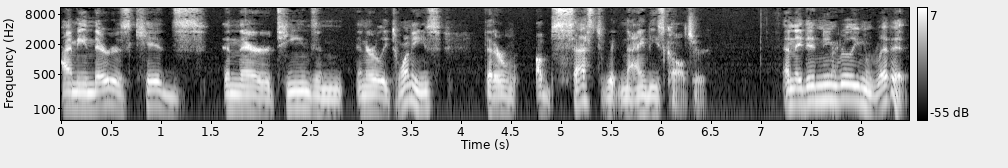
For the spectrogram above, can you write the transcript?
I mean, there is kids in their teens and, and early twenties that are obsessed with '90s culture, and they didn't even really even live it.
